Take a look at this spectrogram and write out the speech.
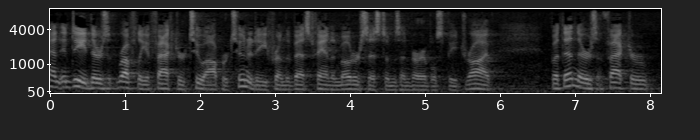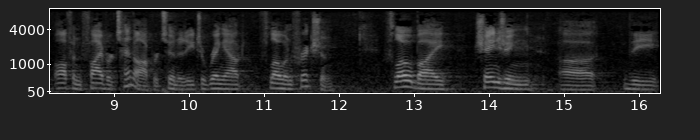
And indeed, there's roughly a factor two opportunity from the best fan and motor systems and variable speed drive. But then there's a factor, often five or ten opportunity to wring out flow and friction. Flow by changing uh, the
